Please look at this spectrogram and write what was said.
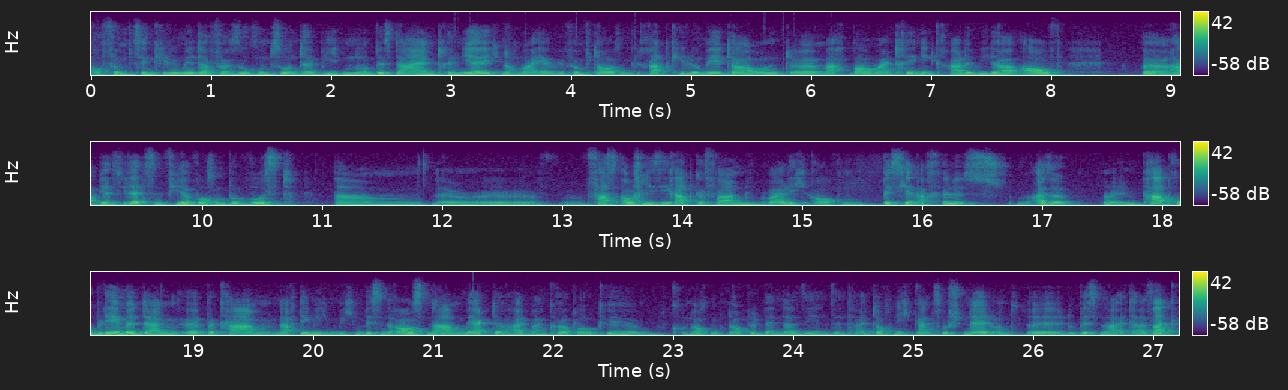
auf 15 Kilometer versuchen zu unterbieten und bis dahin trainiere ich nochmal irgendwie 5000 Radkilometer und mach, baue mein Training gerade wieder auf. habe jetzt die letzten vier Wochen bewusst ähm, äh, fast ausschließlich Rad gefahren, weil ich auch ein bisschen Achilles, also äh, ein paar Probleme dann äh, bekam, nachdem ich mich ein bisschen rausnahm, merkte halt mein Körper, okay, Knochenknorpelbänder sehen sind halt doch nicht ganz so schnell und äh, du bist ein alter Sack.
